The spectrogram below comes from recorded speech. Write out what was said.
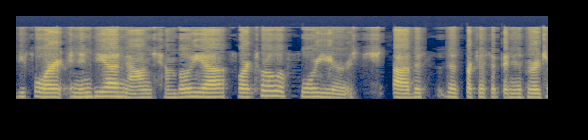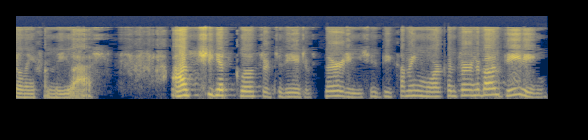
Before in India, now in Cambodia, for a total of four years. Uh, this, this participant is originally from the U.S. As she gets closer to the age of 30, she's becoming more concerned about dating.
